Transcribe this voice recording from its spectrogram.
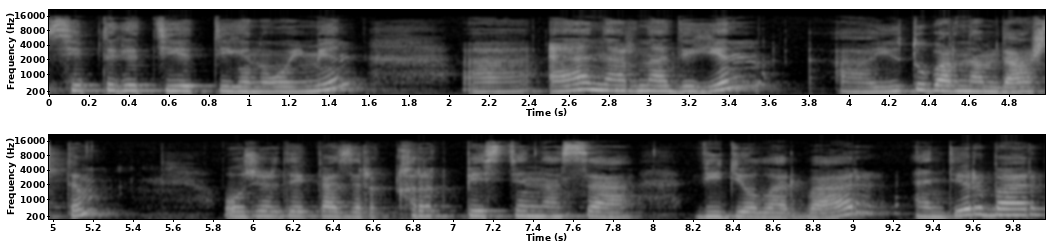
септігі тиеді деген оймен ән арна деген ә, YouTube арнамды аштым. Ол жерде қазір 45-тен аса видеолар бар әндер бар.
